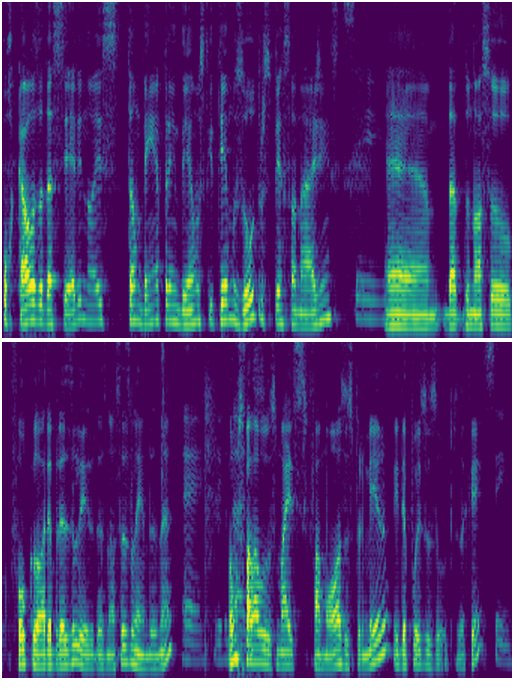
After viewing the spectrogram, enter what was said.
por causa da série, nós também aprendemos que temos outros personagens Sim. é, da- do nosso folclore brasileiro, das nossas lendas, né? É, verdade. Vamos falar os mais famosos primeiro e depois os outros, ok? Sim.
